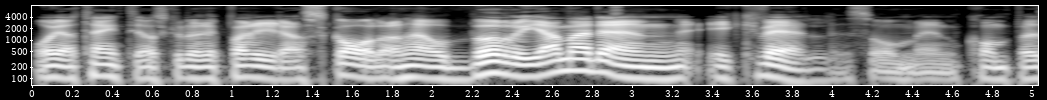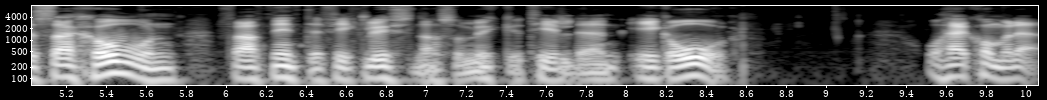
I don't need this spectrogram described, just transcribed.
och jag tänkte jag skulle reparera skadan här och börja med den ikväll som en kompensation för att ni inte fick lyssna så mycket till den igår. Och här kommer den.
